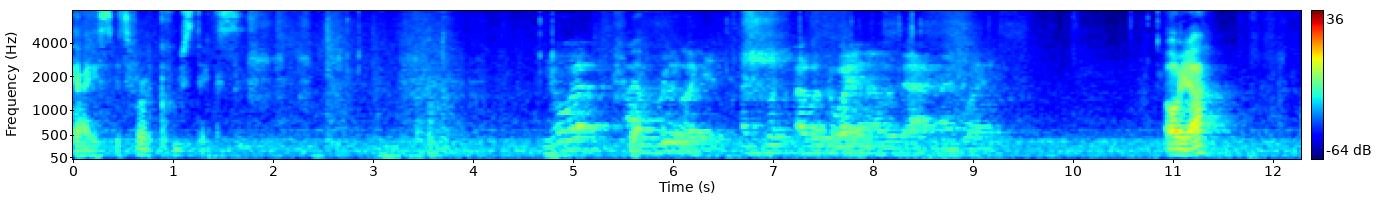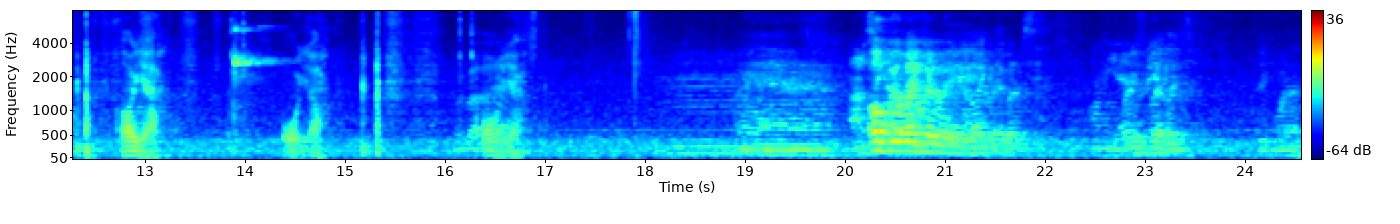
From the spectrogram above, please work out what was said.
Guys, it's for acoustics. You know what? What? I really like it. I just looked, I looked away and I looked back and I was like, Oh yeah. Oh yeah. Oh yeah. What Oh yeah. Honestly, Oh I wait, wait, like wait, it. wait, I wait, like wait, it. Let me see. On the Where end, maybe? like, like one other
